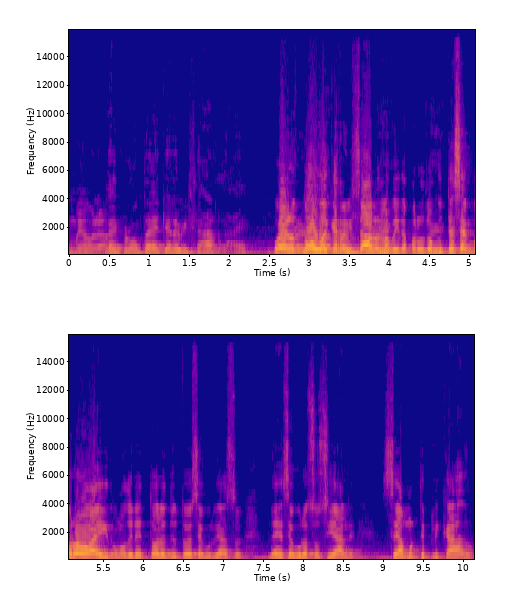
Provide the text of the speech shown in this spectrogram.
la impronta hay que revisarla. ¿eh? Bueno, todo hay que revisarlo en la vida, pero lo que usted sembró ahí como director del Instituto de Seguridad de Seguros Sociales se ha multiplicado.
